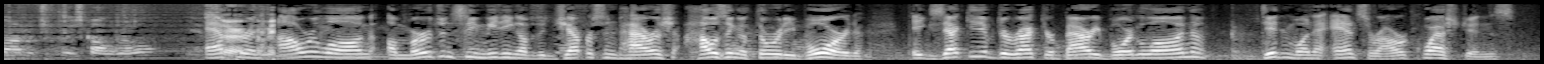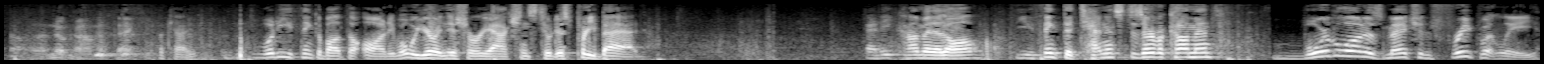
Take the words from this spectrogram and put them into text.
Bordelon, would you please call the roll? After an hour long emergency meeting of the Jefferson Parish Housing Authority Board, Executive Director Barry Bordelon didn't want to answer our questions. Uh, no comment, thank you. Okay. What do you think about the audit? What were your initial reactions to it? It's pretty bad. Any comment at all? Do you think the tenants deserve a comment? Bordelon is mentioned frequently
